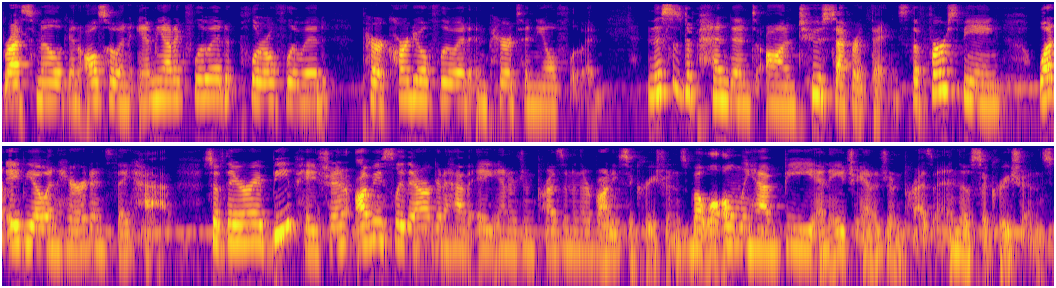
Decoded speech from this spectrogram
breast milk, and also in amniotic fluid, pleural fluid, pericardial fluid, and peritoneal fluid. And this is dependent on two separate things. The first being what ABO inheritance they have. So if they're a B patient, obviously they aren't going to have A antigen present in their body secretions, but will only have B and H antigen present in those secretions.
